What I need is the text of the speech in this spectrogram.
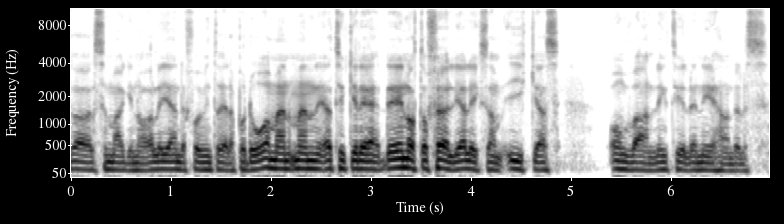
rörelsemarginaler igen, det får vi inte reda på då, men, men jag tycker det, det är något att följa liksom, ICAs omvandling till en e-handels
